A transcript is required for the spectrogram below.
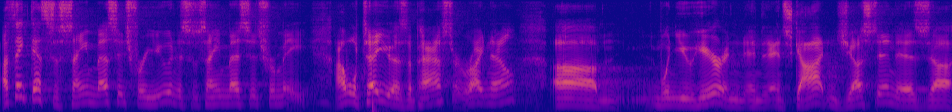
I think that's the same message for you, and it's the same message for me. I will tell you, as the pastor right now, um, when you hear, and, and, and, Scott and Justin, as, uh,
